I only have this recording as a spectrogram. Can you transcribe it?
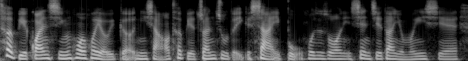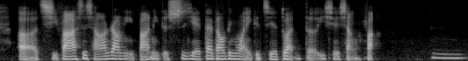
特别关心，或会有一个你想要特别专注的一个下一步，或者说你现阶段有没有一些呃启发，是想要让你把你的事业带到另外一个阶段的一些想法？嗯，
